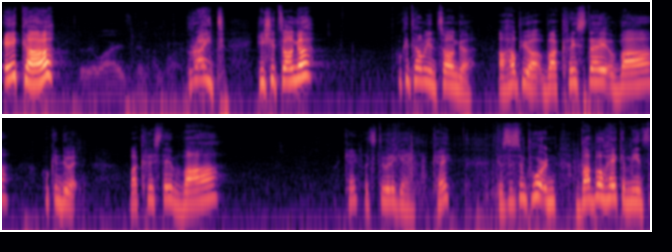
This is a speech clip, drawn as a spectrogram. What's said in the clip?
Eka. to Right. Hishitsonga? Who can tell me in Tsonga? I'll help you out. Va Christe va. Who can do it? Va Christe va. Okay, let's do it again. Okay? Because this is important. Baboheka means,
